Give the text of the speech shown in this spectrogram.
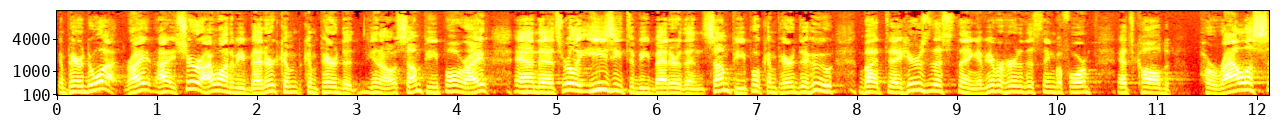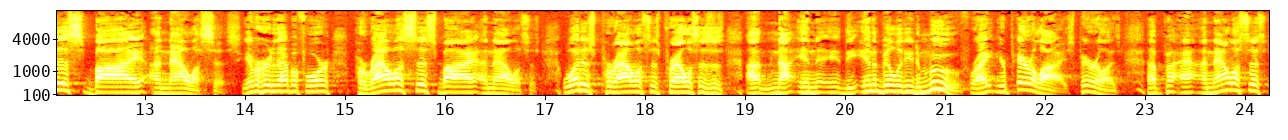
Compared to what, right? I, sure, I want to be better com- compared to, you know, some people, right? And uh, it's really easy to be better than some people compared to who. But uh, here's this thing. Have you ever heard of this thing before? It's called paralysis by analysis. You ever heard of that before? Paralysis by analysis. What is paralysis? Paralysis is um, not in the inability to move, right? You're paralyzed, paralyzed. Uh, analysis,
